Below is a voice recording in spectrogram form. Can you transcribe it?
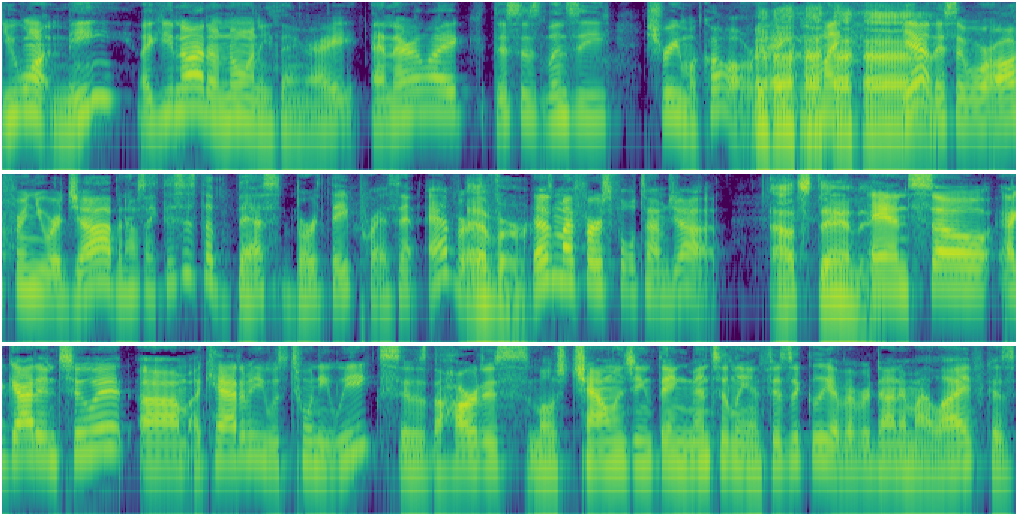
You want me? Like, you know, I don't know anything, right? And they're like, This is Lindsay Shree McCall, right? And I'm like, Yeah. They said, We're offering you a job. And I was like, This is the best birthday present ever. Ever. That was my first full time job. Outstanding. And so I got into it. Um, Academy was 20 weeks. It was the hardest, most challenging thing mentally and physically I've ever done in my life because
